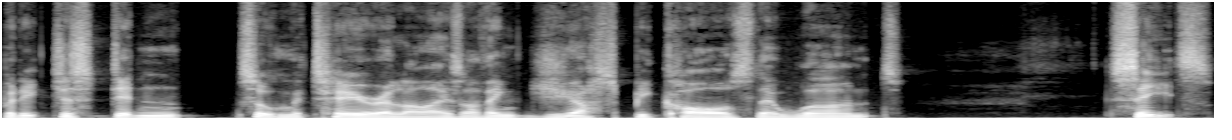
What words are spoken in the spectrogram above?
but it just didn't sort of materialize. I think just because there weren't seats.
